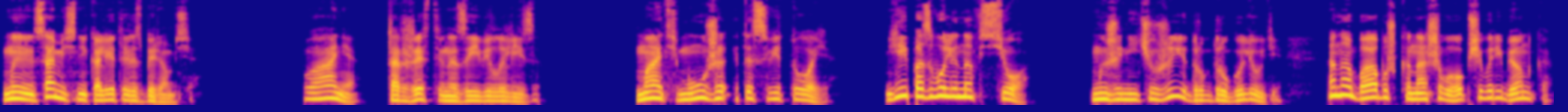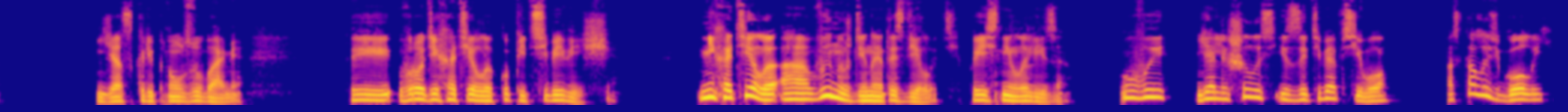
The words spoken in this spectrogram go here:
Мы сами с Николетой разберемся». «Ваня, торжественно заявила Лиза. «Мать мужа — это святое. Ей позволено все. Мы же не чужие друг другу люди. Она бабушка нашего общего ребенка». Я скрипнул зубами. Ты вроде хотела купить себе вещи. Не хотела, а вынуждена это сделать, пояснила Лиза. Увы, я лишилась из-за тебя всего. Осталась голой.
